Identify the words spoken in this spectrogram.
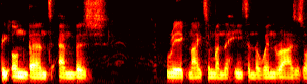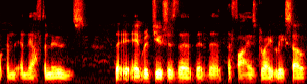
the unburnt embers reigniting when the heat and the wind rises up in, in the afternoons, it, reduces the, the, the, the fires greatly. So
